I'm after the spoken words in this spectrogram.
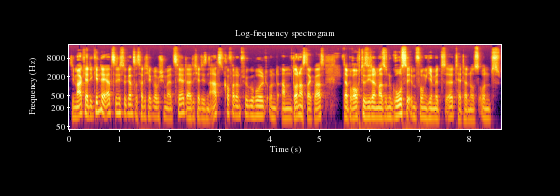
Sie mag ja die Kinderärzte nicht so ganz, das hatte ich ja, glaube ich, schon mal erzählt. Da hatte ich ja diesen Arztkoffer dann für geholt und am Donnerstag war es. Da brauchte sie dann mal so eine große Impfung hier mit äh, Tetanus und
